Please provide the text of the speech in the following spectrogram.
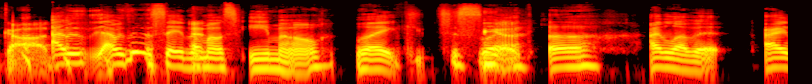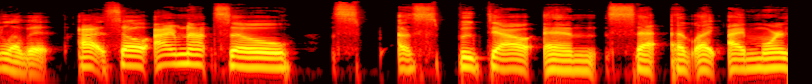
god. I was I was gonna say the And- most emo, like just like Yeah. uh, I love it. I love it. Uh, so I'm not so sp- uh, spooked out and sad. Like I'm more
